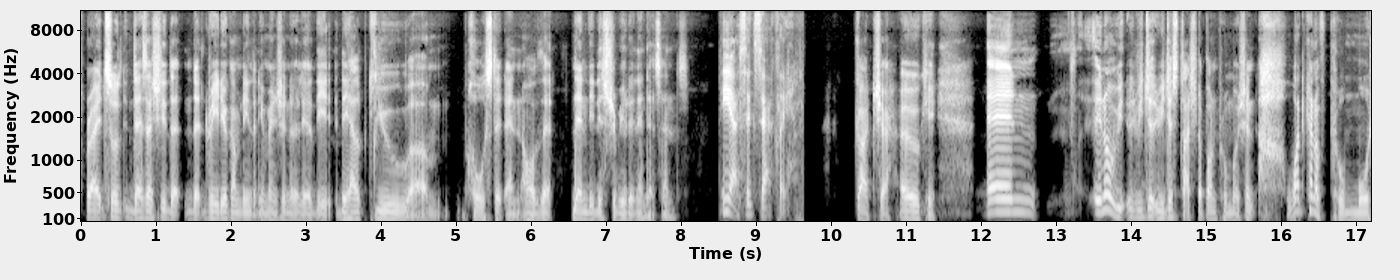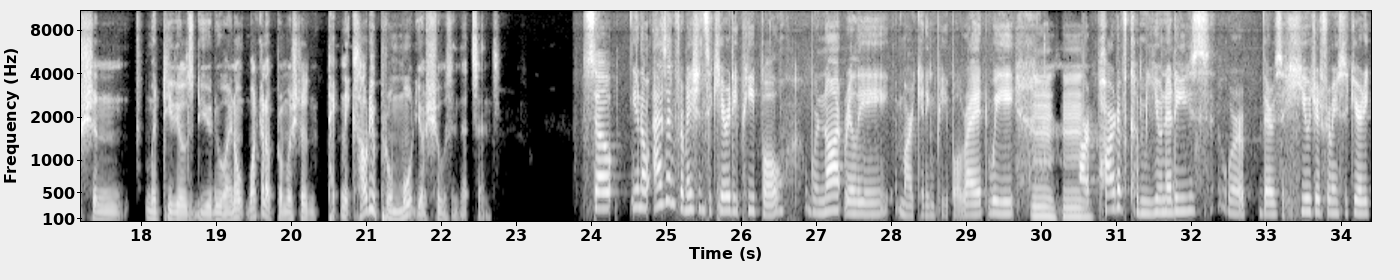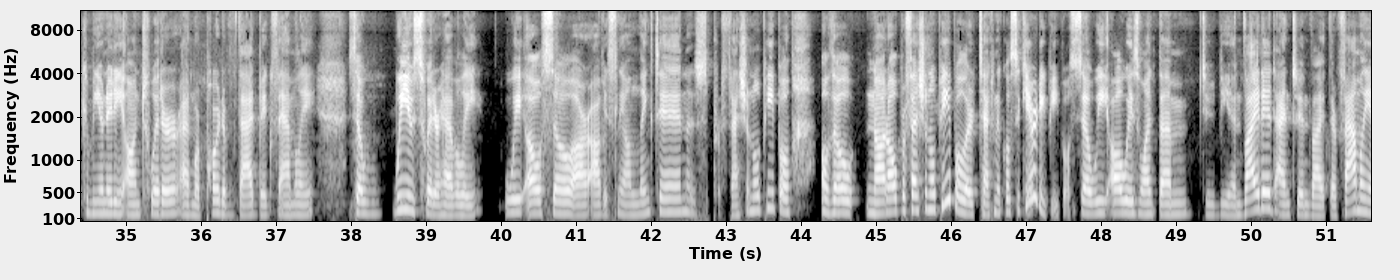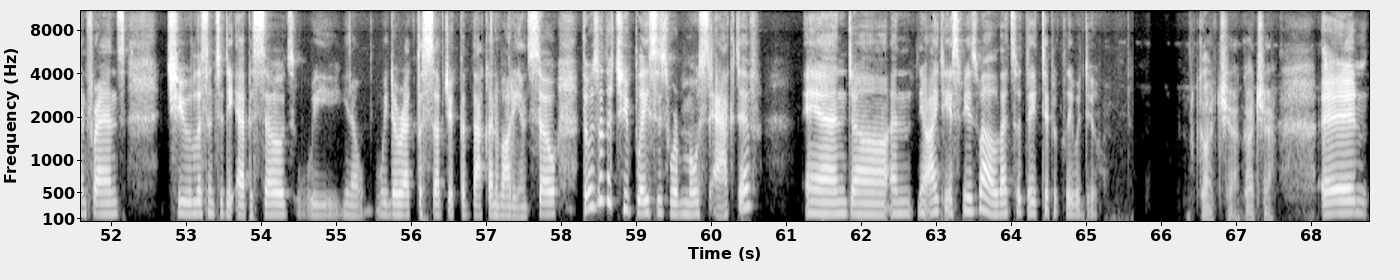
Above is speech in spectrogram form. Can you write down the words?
Right. So there's actually that that radio company that you mentioned earlier. They they helped you um, host it and all that then they distribute it in that sense. Yes, exactly. Gotcha. Okay. And you know, we, we just we just touched upon promotion. What kind of promotion materials do you do? I know what kind of promotional techniques. How do you promote your shows in that sense? So, you know, as information security people, we're not really marketing people, right? We mm-hmm. are part of communities where there's a huge information security community on Twitter, and we're part of that big family. So we use Twitter heavily. We also are obviously on LinkedIn as professional people, although not all professional people are technical security people. So we always want them to be invited and to invite their family and friends to listen to the episodes. We you know we direct the subject at that kind of audience. So those are the two places we're most active. And uh and you know itsp as well. That's what they typically would do. Gotcha gotcha. And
